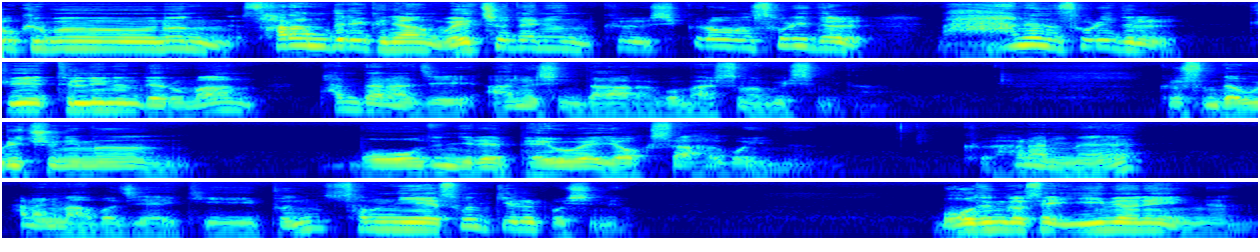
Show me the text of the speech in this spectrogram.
또 그분은 사람들이 그냥 외쳐대는 그 시끄러운 소리들 많은 소리들 귀에 들리는 대로만 판단하지 않으신다라고 말씀하고 있습니다. 그렇습니다. 우리 주님은 모든 일에 배후에 역사하고 있는 그 하나님의 하나님 아버지의 깊은 섭리의 손길을 보시며 모든 것의 이면에 있는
